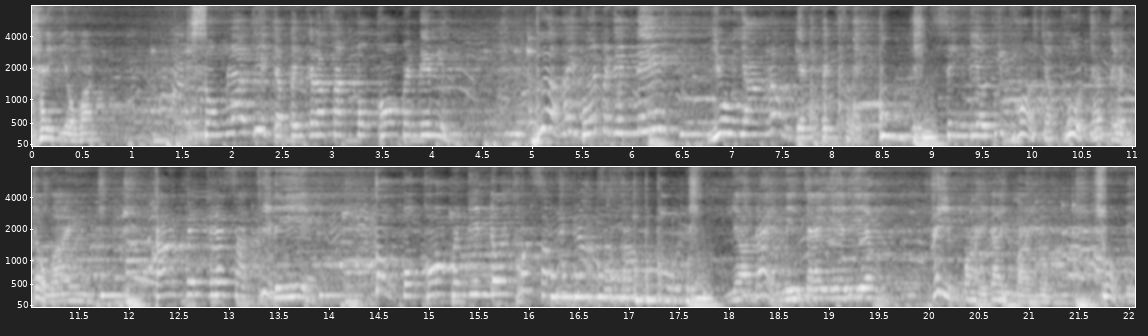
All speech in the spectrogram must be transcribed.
ชัยวัฒน์สมแล้วที่จะเป็นกษัตริย์ปกครองแผ่นดิน เพื่อให้ผืนแผ่นดินนี้ อยู่อย่างร่มเย็นเป็นสุขสิ่งเดียวที่พ่อจะพูดและเตือนเจ้าไว้ การเป็นกษัตริย์ที่ดี ต้องปกครองแผ่นดินโดยทศพิธราชธรรมอย่าได้มีใจเอียง ให้ฝ่ายใดฝ่ายหนึ่ง โชคดี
